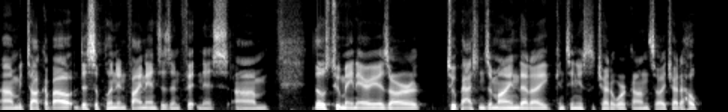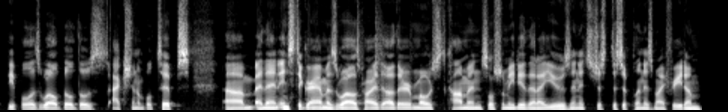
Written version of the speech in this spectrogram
Um, we talk about discipline and finances and fitness. Um, those two main areas are two passions of mine that I continuously try to work on. So I try to help people as well build those actionable tips. Um, and then Instagram as well is probably the other most common social media that I use, and it's just discipline is my freedom.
